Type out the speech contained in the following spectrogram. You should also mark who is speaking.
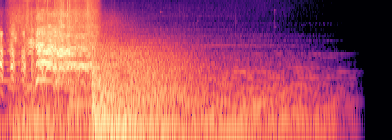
Speaker 1: Ha ha ha ha!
